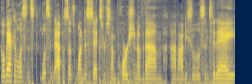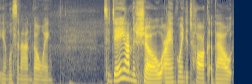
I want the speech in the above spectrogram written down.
Go back and listen listen to episodes one to six or some portion of them. Um, obviously, listen today and listen ongoing. Today on the show, I am going to talk about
